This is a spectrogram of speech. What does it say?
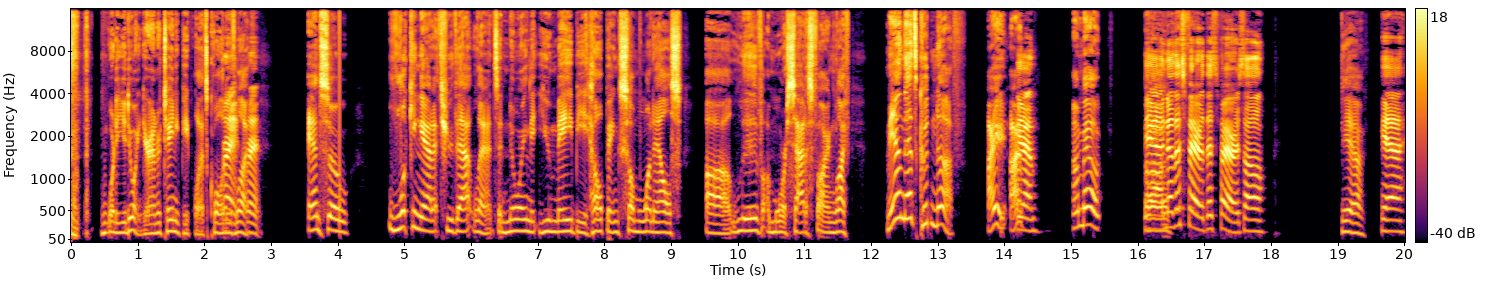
what are you doing? You're entertaining people. That's quality right, of life. right. And so, looking at it through that lens and knowing that you may be helping someone else uh, live a more satisfying life, man, that's good enough. I, I yeah, I'm out. yeah. Uh, no, that's fair. That's fair. It's all. Yeah, Yeah,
